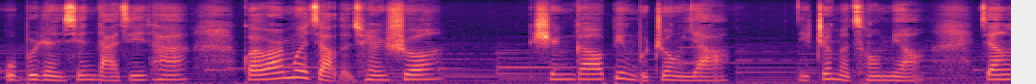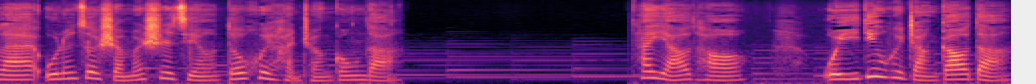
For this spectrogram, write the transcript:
我不忍心打击他，拐弯抹角的劝说：“身高并不重要，你这么聪明，将来无论做什么事情都会很成功的。”他摇头：“我一定会长高的，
